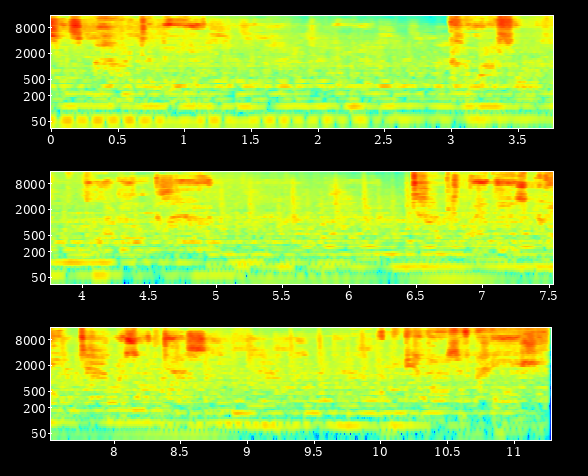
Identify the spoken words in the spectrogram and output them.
as its leave. colossal glowing cloud, topped by these great towers of dust, the pillars of creation.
